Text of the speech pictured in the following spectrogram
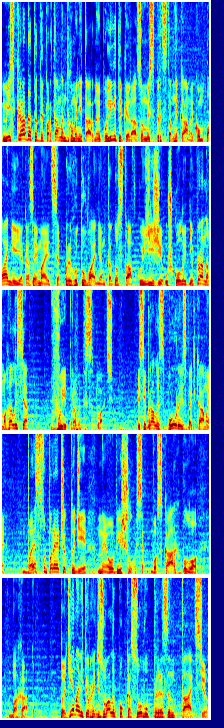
Міськрада та департамент гуманітарної політики разом із представниками компанії, яка займається приготуванням та доставкою їжі у школи Дніпра, намагалися виправити ситуацію. Зібрали збори із батьками. Без суперечок тоді не обійшлося, бо скарг було багато. Тоді навіть організували показову презентацію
